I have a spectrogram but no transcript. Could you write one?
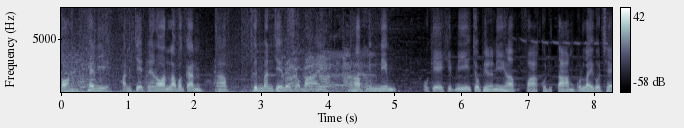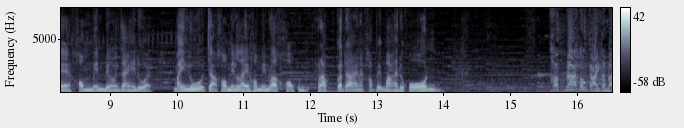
ก่อนแค่นี้พันเแน่นอนรับประกันนะครับขึ้นพันเได้สบายนะครับนิ่มๆ โอเค คลิปนี้จบเพียงเท่านี้ครับ ฝากกดติดตามกดไลค์กดแชร์ คอมเมนต์เป็นกำลังใจให้ด้วย ไม่รู้จะคอมเมนต์อะไร คอมเมนต์ว่าขอบคุณครับก็ได้นะครับบ๊ายบายทุกคน ทัพหน้าต้องการกำลัง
